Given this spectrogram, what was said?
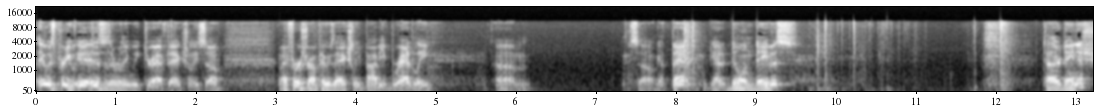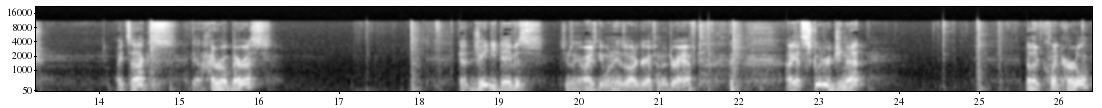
it was pretty. It, this is a really weak draft actually. So my first round pick was actually Bobby Bradley. Um, so got that. Got a Dylan Davis, Tyler Danish, White Sox. Got Jairo Beras. Got J.D. Davis. Seems like I always get one of his autographs in a draft. I got Scooter Gennett, Another Clint Hurdle.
